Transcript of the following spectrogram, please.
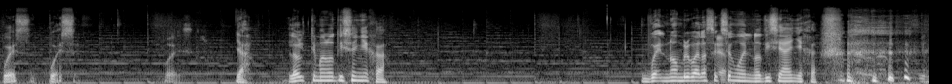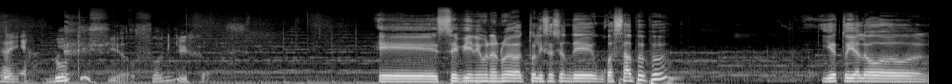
Pues, pues. Puede ser. La última noticia añeja. Buen nombre para la sección, el noticia añeja. Noticias añejas. Eh, se viene una nueva actualización de WhatsApp. y esto ya lo,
